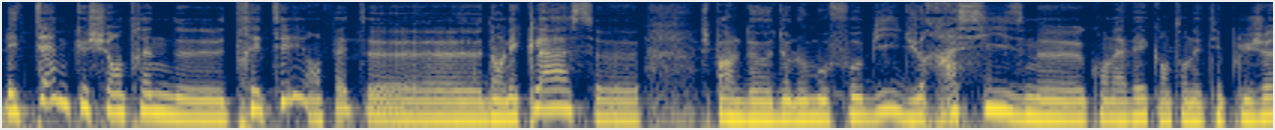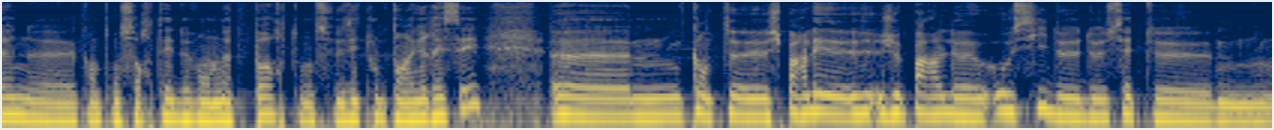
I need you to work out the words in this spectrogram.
les thèmes que je suis en train de traiter, en fait, euh, dans les classes. euh, je parle de, de l'homophobie, du racisme euh, qu'on avait quand on était plus jeune, euh, quand on sortait devant notre porte, on se faisait tout le temps agresser. Euh, quand euh, je parlais, je parle aussi de, cette, de,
